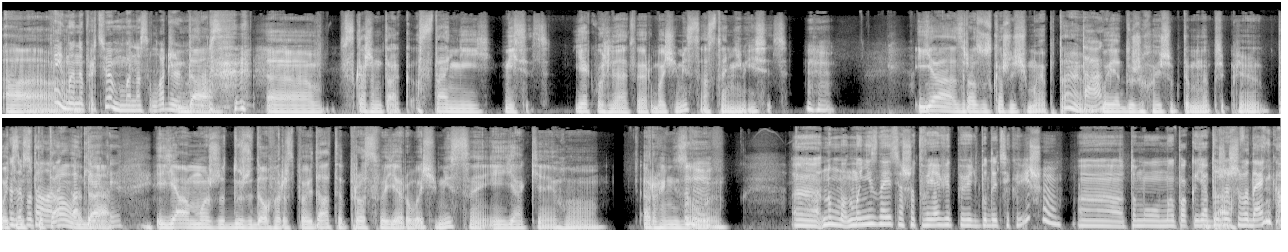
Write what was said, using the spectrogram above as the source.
А, І ми не працюємо, ми насолоджуємося. да. зараз. Е, Скажімо так, останній місяць. Як виглядає твоє робоче місце останній місяць? Угу. І я зразу скажу, чому я питаю, Так. бо я дуже хочу, щоб ти мене потім Запитала. спитала. окей, да. окей. І я можу дуже довго розповідати про своє робоче місце і як я його організовую. Мгм. Е, ну, мені здається, що твоя відповідь буде цікавішою, е, тому ми поки я Да. дуже швиденько.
